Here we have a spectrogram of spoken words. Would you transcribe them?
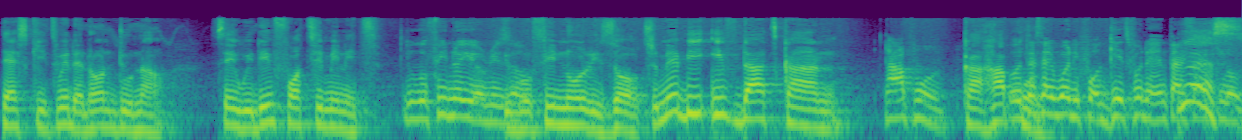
test kit wey dem don do now say within 40 minutes You go fit know your you go result. fit know result so maybe if that can Happen. Can happen. We test everybody for gate for the entire yes club.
